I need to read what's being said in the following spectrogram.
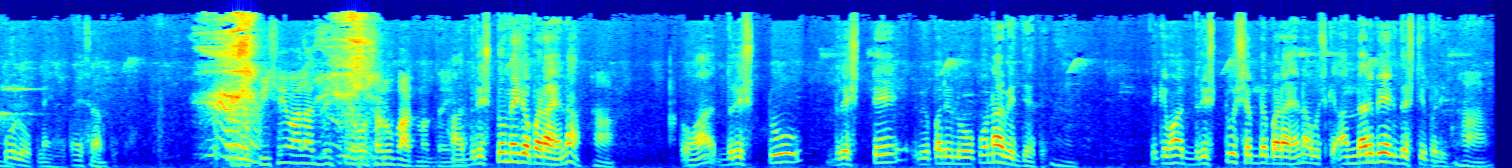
वो लोप नहीं होता ऐसा है। पीछे वाला दृष्टि वो स्वरूपात्मक हाँ दृष्टु में जो पड़ा है ना हाँ। तो वहाँ दृष्टु दृष्टे विपरिलोपो ना विद्यते। देखिए वहाँ दृष्टु शब्द पड़ा है ना उसके अंदर भी एक दृष्टि पड़ी। हाँ।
